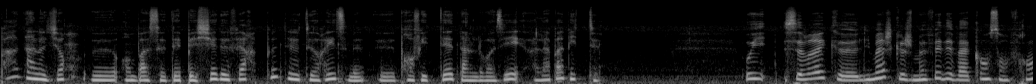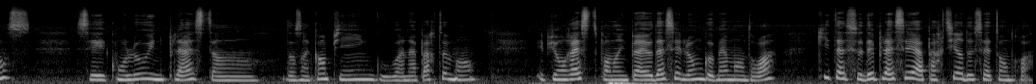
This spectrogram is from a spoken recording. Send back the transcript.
Pas dans le genre où on va se dépêcher de faire peu de tourisme, euh, profiter d'un loisir à la va-vite. Oui, c'est vrai que l'image que je me fais des vacances en France, c'est qu'on loue une place dans un camping ou un appartement, et puis on reste pendant une période assez longue au même endroit, quitte à se déplacer à partir de cet endroit.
